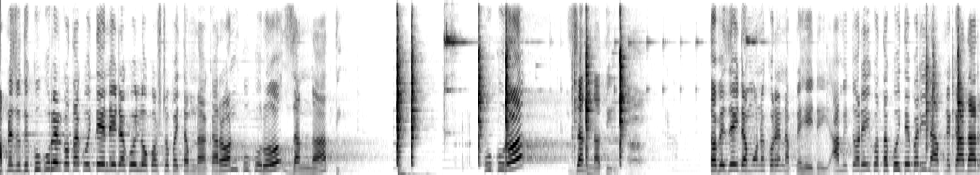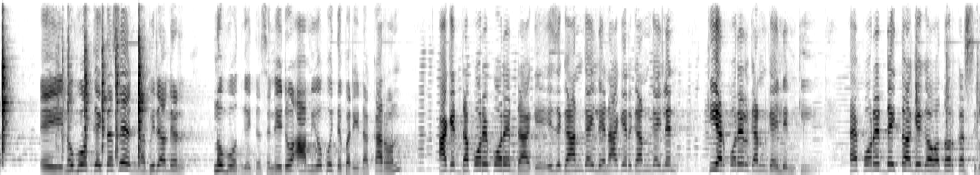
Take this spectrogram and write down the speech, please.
আপনি যদি কুকুরের কথা কইতেন, এটা কইলেও কষ্ট পাইতাম না, কারণ কুকুরও জান্নাতি। কুকুরও জান্নাতি। তবে যেইটা মনে করেন আপনি সেইটাই। আমি তো আর এই কথা কইতে পারি না, আপনি গাদার এই নবুয়ত গাইতেছেন না বিড়ালের নবুয়ত গাইতেছেন এইটা আমিও কইতে পারি না, কারণ আগেরটা পরে পরের আগে। এই যে গান গাইলেন, আগের গান গাইলেন, কি আর পরের গান গাইলেন কি? হ্যাঁ পরের ডাই তো আগে গাওয়া দরকার ছিল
